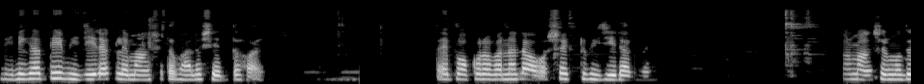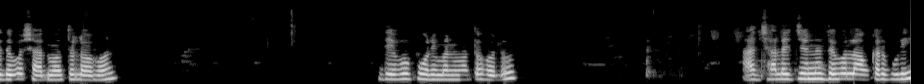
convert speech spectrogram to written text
ভিনিগার দিয়ে ভিজিয়ে রাখলে মাংসটা ভালো সেদ্ধ হয়। তাই পকোড়া বানালে অবশ্যই একটু ভিজিয়ে রাখবেন। আর মাংসের মধ্যে দেবো স্বাদ মতো লবণ। দেবো পরিমাণ মতো হলুদ। আর ঝালের জন্য দেবো লঙ্কার গুঁড়ি।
